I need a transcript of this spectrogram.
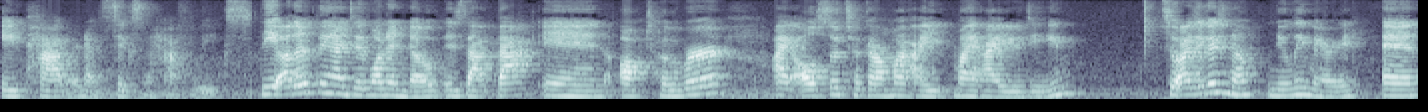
a pattern at six and a half weeks. The other thing I did want to note is that back in October, I also took out my my IUD. So as you guys know, newly married and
